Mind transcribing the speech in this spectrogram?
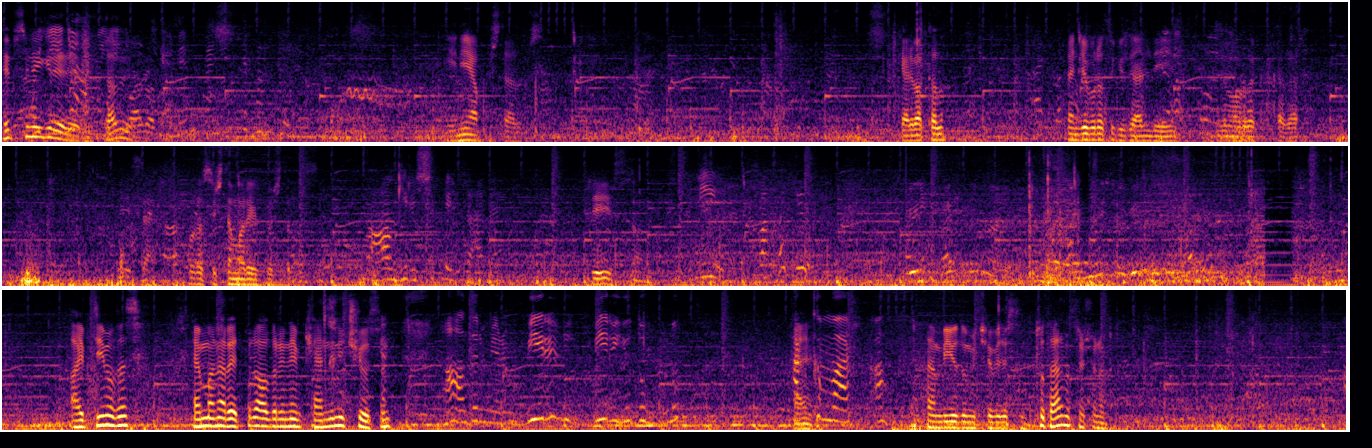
Hepsine Yeni girelim. ama Tabii. yeni. Görüyorum. Yeni yapmışlardır. Gel bakalım. Bence burası güzel değil. Bizim oradaki kadar. Neyse. Burası işte Maria Fıstırası. Aa girişi güzel be. Değilsin. İyi. Bak hadi. Ayıp değil mi kız? Hem bana Red Bull aldırıyorsun hem kendin içiyorsun. Aldırmıyorum. Bir, bir yudum bunu. Yani- Hakkım var. Al. Sen bir yudum içebilirsin. Tutar mısın şunu?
